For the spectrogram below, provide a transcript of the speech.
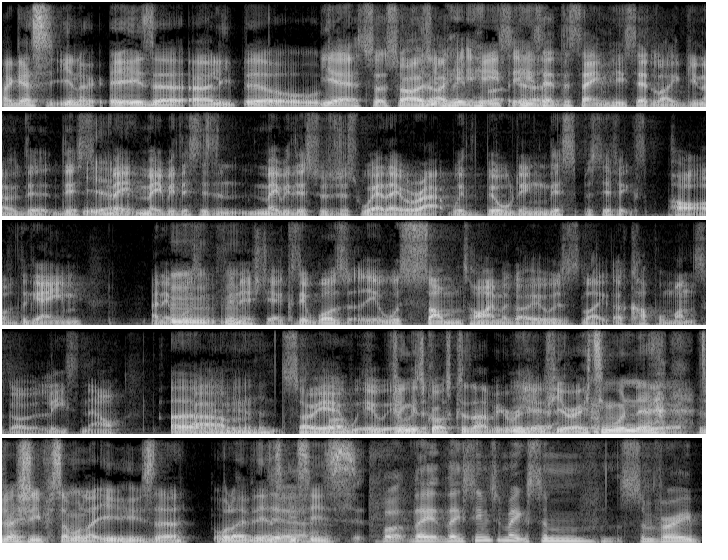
I guess you know it is a early build. Yeah, so so I, I, he, he, he said the same. He said like you know the, this yeah. may, maybe this isn't maybe this was just where they were at with building this specific part of the game, and it wasn't mm-hmm. finished yet because it was it was some time ago. It was like a couple months ago at least now. Uh, um, yeah. So yeah, well, it, it fingers crossed because that'd be really yeah. infuriating, wouldn't it? Yeah. Especially for someone like you who's uh, all over the SBCs. But they, they seem to make some some very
